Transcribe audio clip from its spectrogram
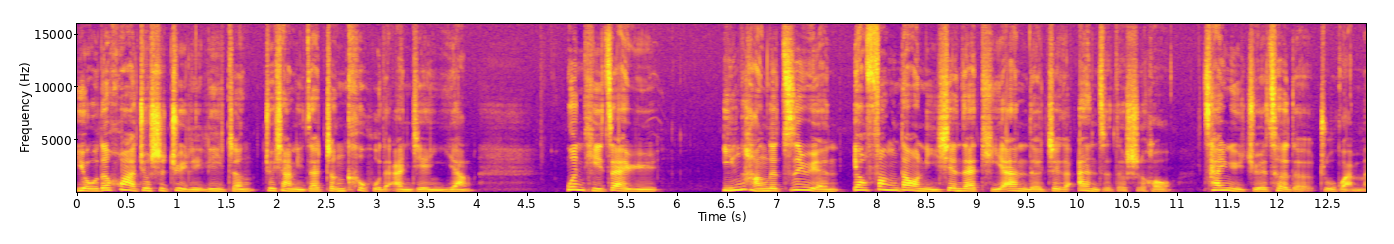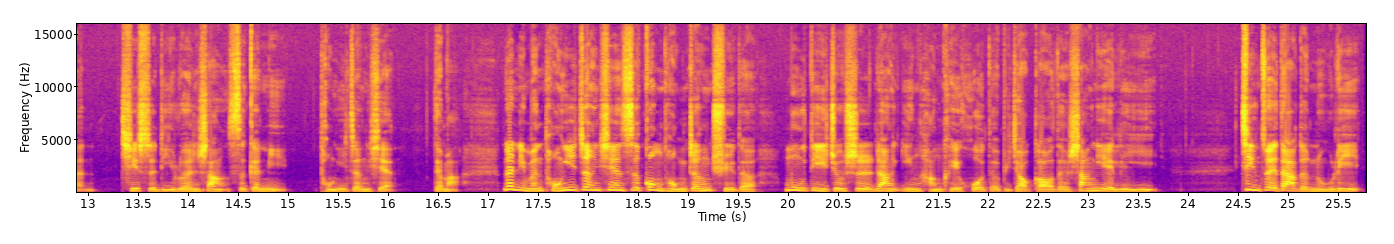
有的话就是据理力争，就像你在争客户的案件一样。问题在于，银行的资源要放到你现在提案的这个案子的时候，参与决策的主管们其实理论上是跟你同一阵线。对吗？那你们同一阵线是共同争取的目的，就是让银行可以获得比较高的商业利益，尽最大的努力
